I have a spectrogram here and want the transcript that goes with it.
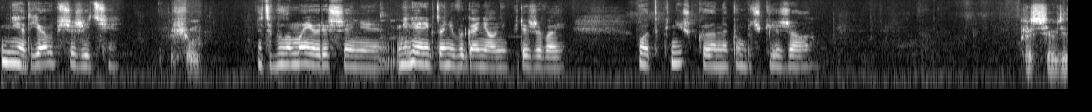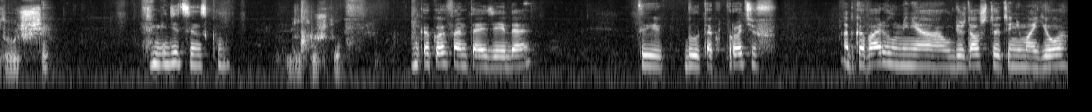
Нет, я в общежитии. Почему? Это было мое решение. Меня никто не выгонял, не переживай. Вот, книжка на тумбочке лежала. Прости, а где ты учишься? На медицинском. Да ты что? Какой фантазии, да? Ты был так против, отговаривал меня, убеждал, что это не мое.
